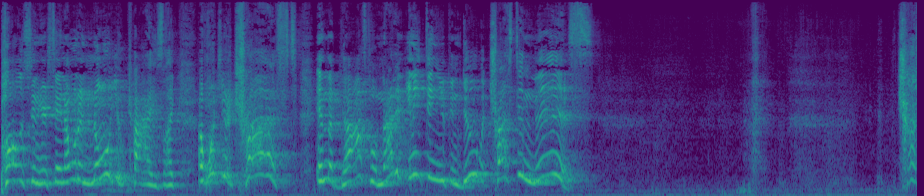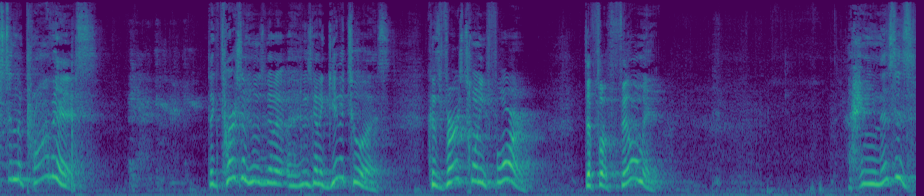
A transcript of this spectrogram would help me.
Paul is sitting here saying, I want to know you guys. Like, I want you to trust in the gospel, not in anything you can do, but trust in this. Trust in the promise. The person who's going to who's to give it to us. Because verse 24, the fulfillment. I mean, this is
